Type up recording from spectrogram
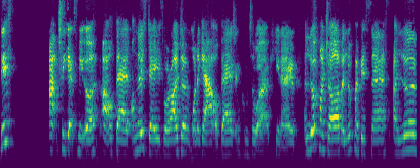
This actually gets me up out of bed on those days where I don't want to get out of bed and come to work. You know, I love my job, I love my business, I love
